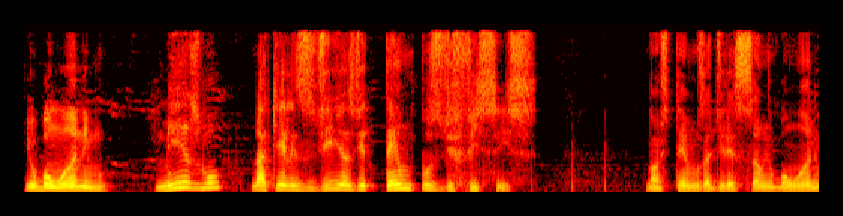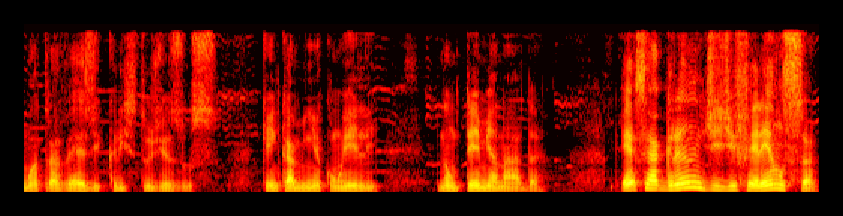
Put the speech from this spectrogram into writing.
e o bom ânimo, mesmo naqueles dias de tempos difíceis. Nós temos a direção e o bom ânimo através de Cristo Jesus. Quem caminha com Ele não teme a nada. Essa é a grande diferença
